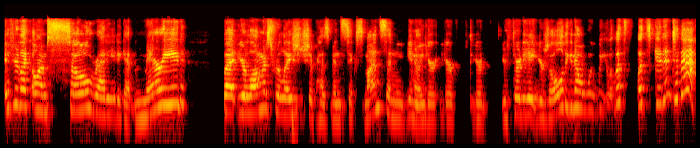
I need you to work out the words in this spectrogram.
if you're like, oh, I'm so ready to get married, but your longest relationship has been six months and you know you're you're you're you're 38 years old, you know, we, we, let's let's get into that.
